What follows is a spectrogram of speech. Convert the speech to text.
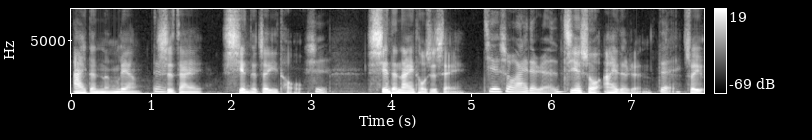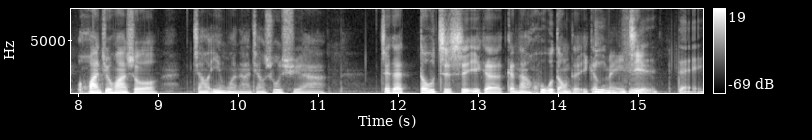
爱的能量，是在线的这一头。是线的那一头是谁？接受爱的人。接受爱的人。对。所以换句话说，教英文啊，教数学啊。这个都只是一个跟他互动的一个媒介，对。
